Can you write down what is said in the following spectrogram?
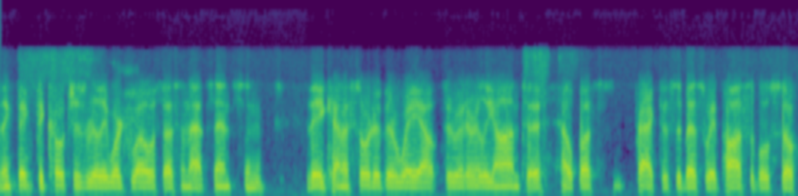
I think the coaches really worked well with us in that sense, and they kind of sorted their way out through it early on to help us practice the best way possible. So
